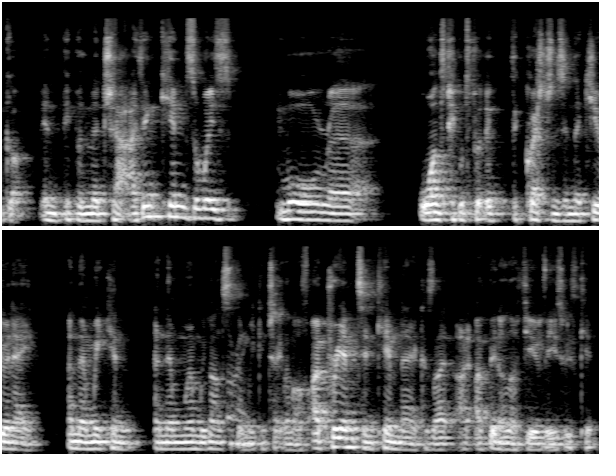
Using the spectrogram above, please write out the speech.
got in people in the chat. I think Kim's always more uh, wants people to put the, the questions in the Q and A and then we can and then when we've answered them we can check them off i preempted kim there because I, I have been on a few of these with kim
